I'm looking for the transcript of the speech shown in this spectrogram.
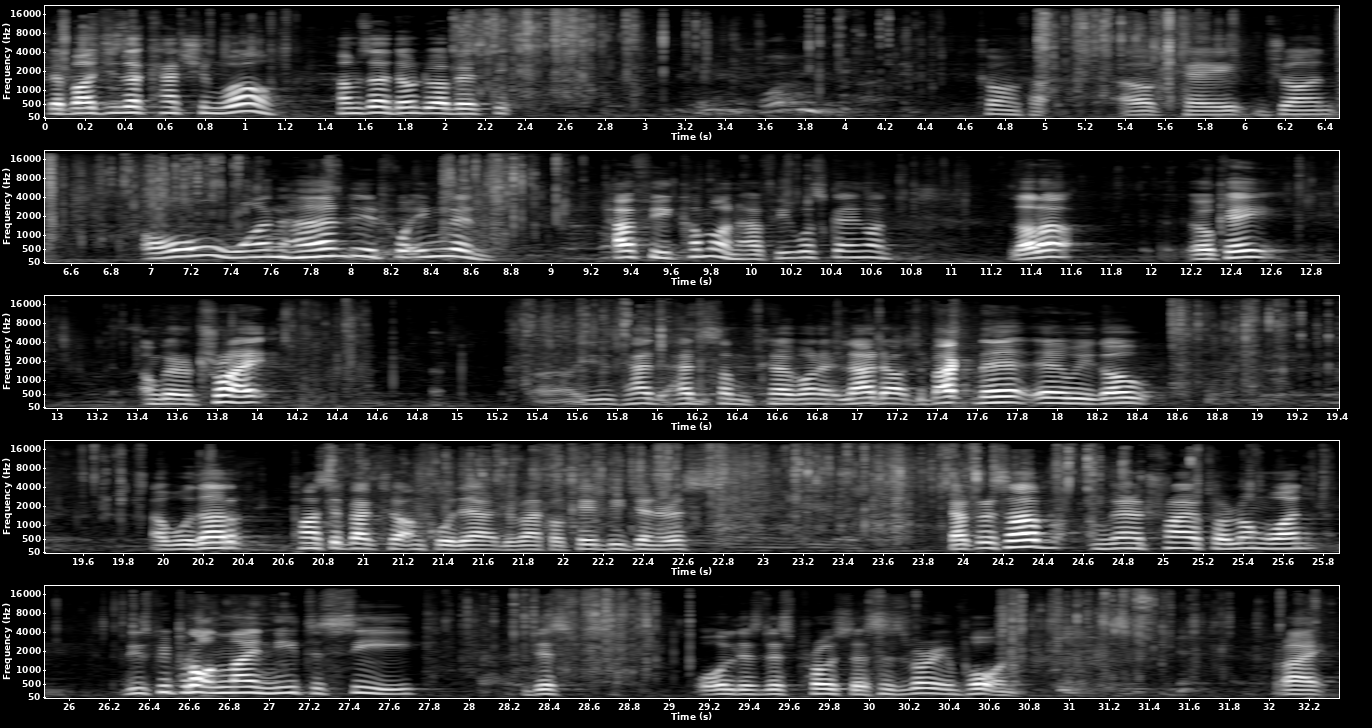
The Bajis are catching well. Hamza, don't do our best. Come on. Okay, John. Oh, one-handed for England. Hafi, come on, Hafi. What's going on? Lala, okay. I'm going to try. Uh, you had, had some curve on it. Lad out the back there. There we go. Abu Dhar, pass it back to Uncle there at the back, okay? Be generous. Dr. Saab, I'm going to try for a long one. These people online need to see this, all this, this process. It's very important. Right.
